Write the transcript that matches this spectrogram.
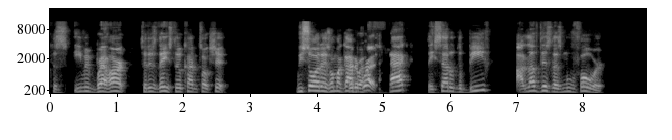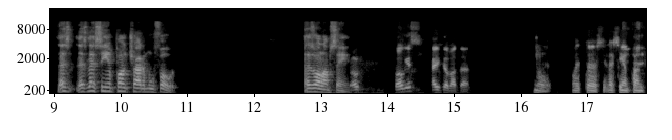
because even Bret Hart to this day still kind of talk shit. We saw it as, oh my God, Bit of Bret Bret. back. They settled the beef. I love this. Let's move forward. Let's let's let CM Punk try to move forward. That's all I'm saying. bogus. How you feel about that? No, with the let's CM Punk.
